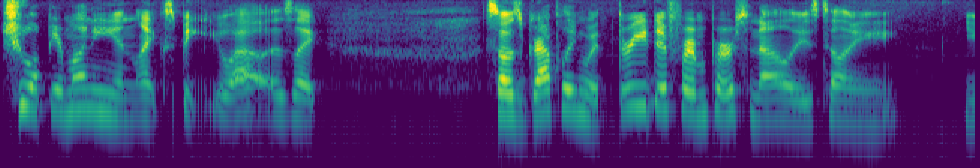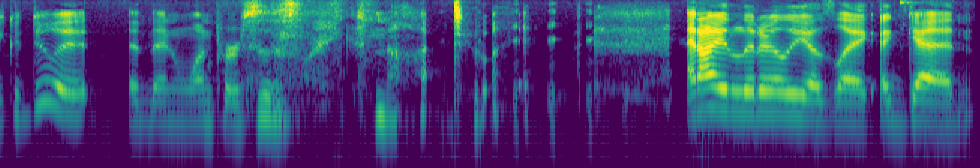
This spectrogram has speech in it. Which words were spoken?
chew up your money and like spit you out. I was like, so I was grappling with three different personalities telling me you could do it, and then one person is like, not do it. and I literally was like, again,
